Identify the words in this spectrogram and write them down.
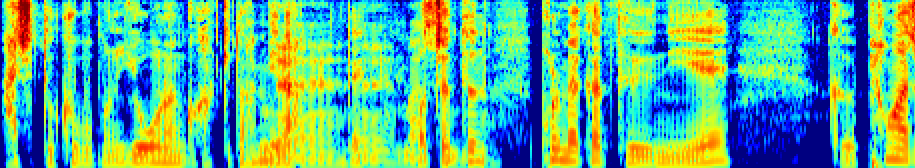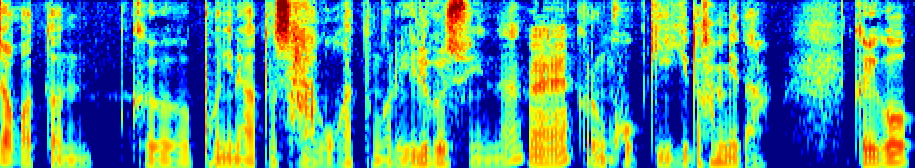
아직도 그 부분은 요원한 것 같기도 합니다. 네, 네, 맞습니다. 어쨌든 폴 맥카트니의 그 평화적 어떤 그 본인의 어떤 사고 같은 거를 읽을 수 있는 네. 그런 곡이기도 합니다. 그리고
